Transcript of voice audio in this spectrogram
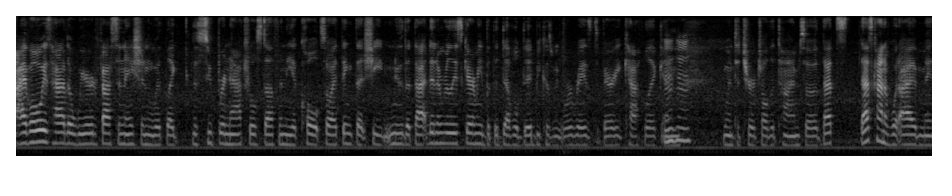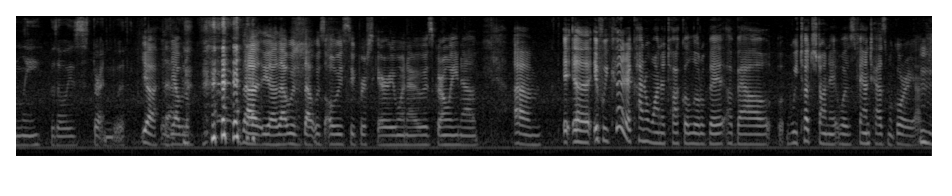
I've always had a weird fascination with like the supernatural stuff and the occult. So I think that she knew that that didn't really scare me, but the devil did because we were raised very Catholic and. Mm-hmm went to church all the time. So that's that's kind of what I mainly was always threatened with. Yeah, that. Diablo. that yeah, that was that was always super scary when I was growing up. Um, it, uh, if we could, I kind of want to talk a little bit about. We touched on it was Fantasmagoría, mm-hmm.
